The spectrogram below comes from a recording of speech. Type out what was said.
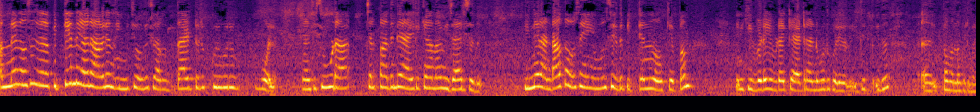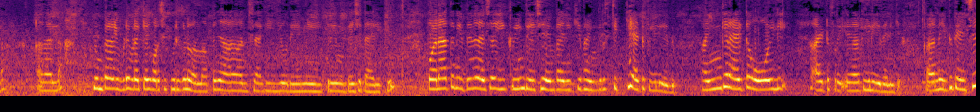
അന്നേ ദിവസം പിറ്റേന്ന് ഞാൻ രാവിലെ എനിക്ക് നോക്കി ചെറുതായിട്ടൊരു കുരു പോലെ ഞാൻ ചൂടാ ചിലപ്പോൾ അതിന്റെ ആയിരിക്കാമെന്നാണ് വിചാരിച്ചത്. പിന്നെ രണ്ടാമത്തെ ദിവസം ഞാൻ യൂസ് ചെയ്ത് പിറ്റേന്ന് നോക്കിയപ്പം എനിക്ക് ഇവിടെ ഇവിടെയൊക്കെ ആയിട്ട് രണ്ട് മൂന്ന് കുരുകൾ ഇത് ഇത് ഇപ്പം വന്ന കുരുകളാണ് അതല്ല. മുമ്പ് ഇവിടെ ഇവിടെയൊക്കെ കുറച്ച് കുരുകൾ വന്നു. അപ്പം ഞാൻ മനസ്സിലാക്കി ഈ ഒരു ഈ ക്രീം ഉപയോഗിച്ചിട്ടായിരിക്കും പോരാത്തിന് ഇതിന് വെച്ചാൽ ഈ ക്രീം തേച്ച് കഴിയുമ്പോൾ എനിക്ക് ഭയങ്കര സ്റ്റിക്കി ആയിട്ട് ഫീൽ ചെയ്തു. ഭയങ്കരമായിട്ട് ഓയിലി ആയിട്ട് ഫീൽ ചെയ്തു എനിക്ക്. കാരണം ഇത് തേച്ച്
